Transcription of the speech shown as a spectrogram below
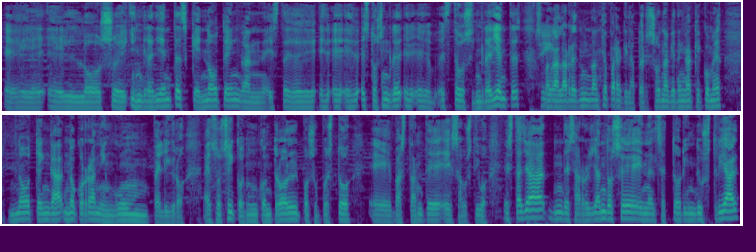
eh, los eh, ingredientes que no tengan este, eh, estos, estos ingredientes, valga la redundancia, para que la persona que tenga que comer no tenga, no corra ningún peligro. Eso sí, con un control, por supuesto, bastante exhaustivo. Está ya desarrollándose en el sector industrial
